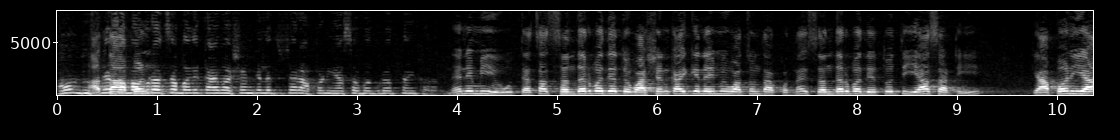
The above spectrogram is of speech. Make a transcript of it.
दुसऱ्या आता आपण- सभागृहाचं मध्ये काय भाषण केलं त्याच्यावर आपण या सभागृहात नाही करत. नाही नाही मी त्याचा संदर्भ देतो भाषण काय केलं हे मी वाचून दाखवत नाही. संदर्भ देतो ती यासाठी की आपण या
